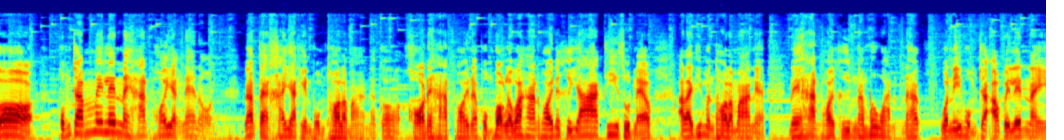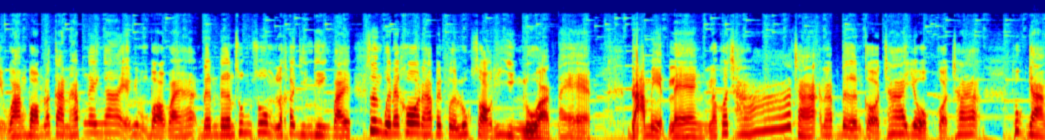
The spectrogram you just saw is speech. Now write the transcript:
ก็ผมจะไม่เล่นใน Hard Point อย่างแน่นอน นะครับแต่ใครอยากเห็นผมทรมานนะก็ขอใน Hard Point นะผมบอกเลยว่า Hard Point เนี่ยคือยากที่สุดแล้ว อะไรที่มันทรมานเนี่ยใน Hard Point คือ Number One นนะครับวันนี้ผมจะเอาไปเล่นในวางบอมแล้วกันครับง่ายๆ อย่างที่ผมบอกไปฮะเดินเดินซุ่มๆแล้วก็ยิงยิงไป ซึ่งปืนไอโคนะครับเป็นปืนลูกซองที่ยิงรัวแต่ดาเมจแรงแล้วก็ช้าช้านะครับเดินกอดช้าโยกกอดช้าทุกอย่าง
